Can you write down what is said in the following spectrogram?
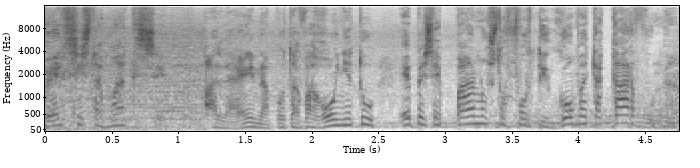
Ο Πέρσι σταμάτησε, αλλά ένα από τα βαγόνια του έπεσε πάνω στο φορτηγό με τα κάρβουνα.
